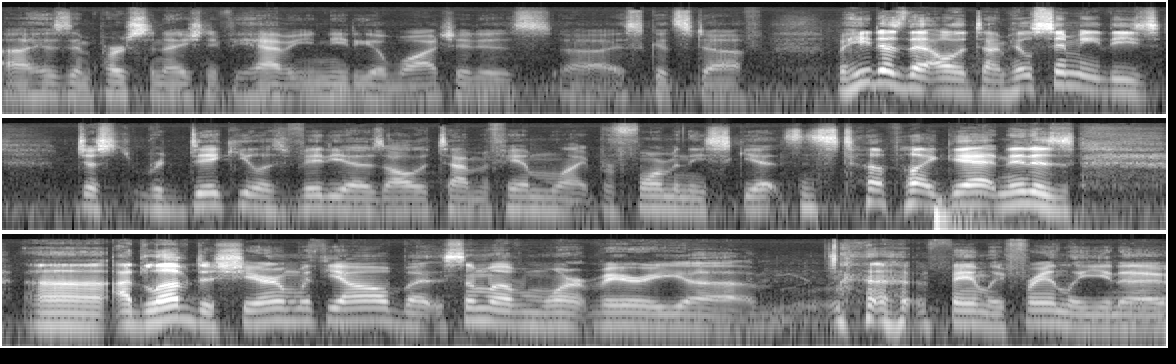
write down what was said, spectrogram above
Uh, his impersonation, if you haven't, you need to go watch it. is uh, It's good stuff. But he does that all the time. He'll send me these just ridiculous videos all the time of him like performing these skits and stuff like that. And it is, uh, I'd love to share them with y'all, but some of them weren't very uh, family friendly, you know.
